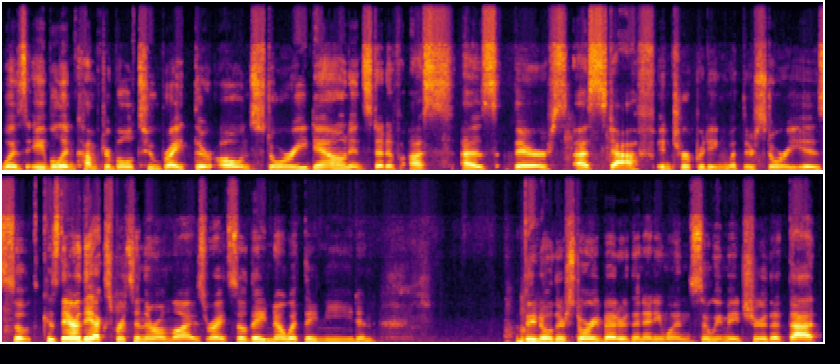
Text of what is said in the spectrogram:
was able and comfortable to write their own story down instead of us as their as staff interpreting what their story is. So because they're the experts in their own lives right? So they know what they need and they know their story better than anyone so we made sure that that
